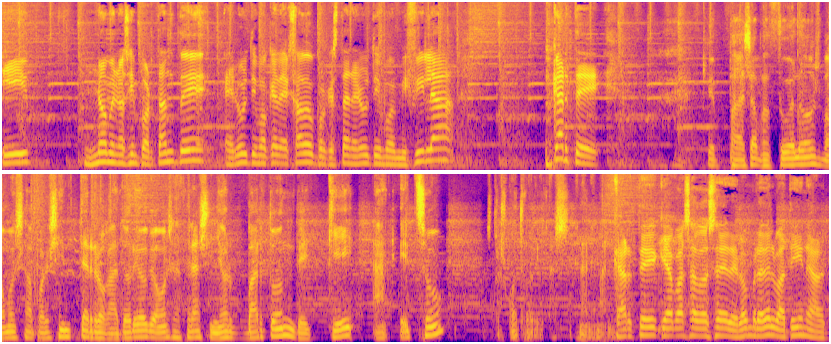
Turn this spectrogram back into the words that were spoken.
Y no menos importante, el último que he dejado porque está en el último en mi fila, Carte. ¿Qué pasa, mozuelos? Vamos a por ese interrogatorio que vamos a hacer al señor Barton de qué ha hecho estos cuatro días en Alemania. Carte que ha pasado a ser el hombre del batín al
